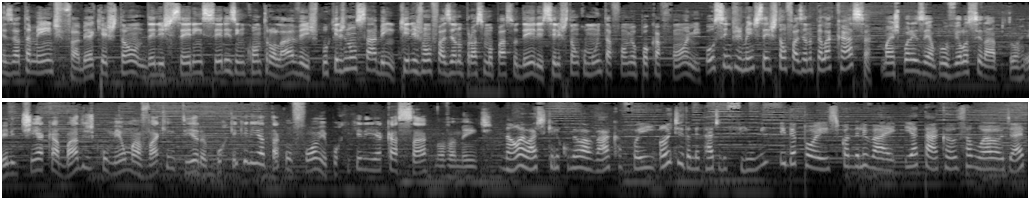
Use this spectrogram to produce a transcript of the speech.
Exatamente, Fábio. É a questão deles serem seres incontroláveis porque eles não sabem o que eles vão fazer no próximo passo deles, se eles estão com muita fome ou pouca fome, ou simplesmente se eles estão fazendo pela caça. Mas, por exemplo, o Velociraptor, ele tinha acabado de comer uma vaca inteira. Por que, que ele ia estar com fome? Por que, que ele ia caçar novamente? Não, eu acho que ele comeu a vaca foi antes da metade do filme e depois, quando ele vai e ataca o Samuel L. Jackson,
